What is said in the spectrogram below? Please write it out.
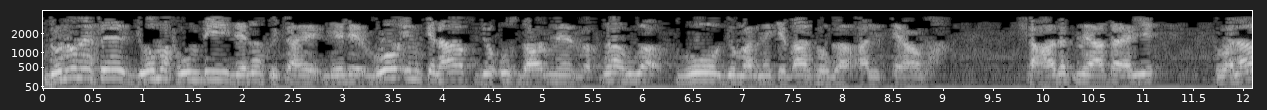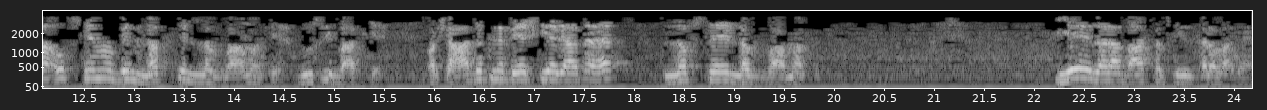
دونوں میں سے جو مفہوم بھی لینا چاہے لے لے۔ وہ انقلاب جو اس دور میں رکھنا ہوا، وہ جو مرنے کے بعد ہوگا القیام شہادت میں آتا ہے یہ، ولا اقسم بن نفس لبامہ سے دوسری بات یہ۔ اور شہادت میں پیش کیا جاتا ہے، نفس لبامہ سے یہ ذرا بات تفصیل طرف آ جائے۔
